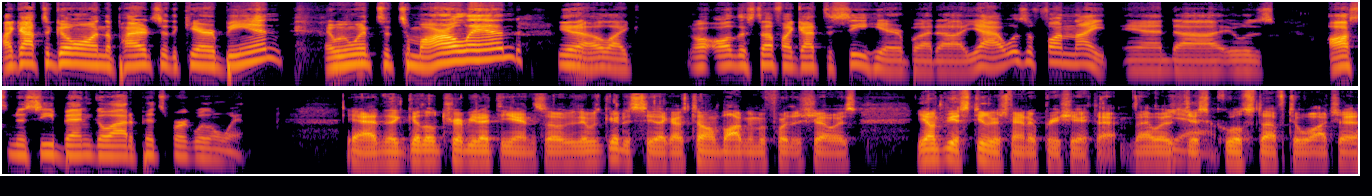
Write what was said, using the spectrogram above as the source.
I got to go on the Pirates of the Caribbean, and we went to Tomorrowland. You know, like all, all the stuff I got to see here. But uh, yeah, it was a fun night, and uh, it was awesome to see Ben go out of Pittsburgh with a win. Yeah, the good little tribute at the end. So it was good to see. Like I was telling Bogman before the show, is you don't have to be a Steelers fan to appreciate that. That was yeah. just cool stuff to watch. Uh,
